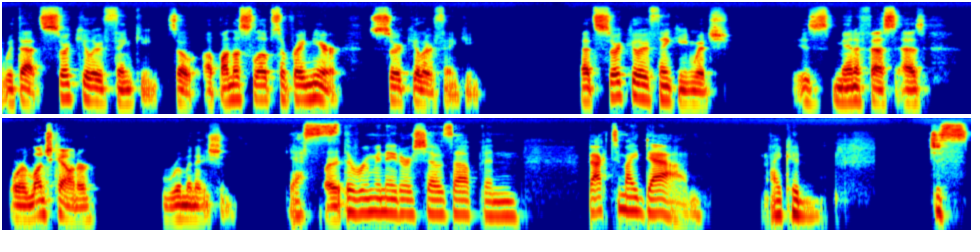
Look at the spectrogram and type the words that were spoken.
with that circular thinking so up on the slopes of rainier circular thinking that circular thinking, which is manifest as or lunch counter rumination. Yes, right? the ruminator shows up, and back to my dad. I could just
